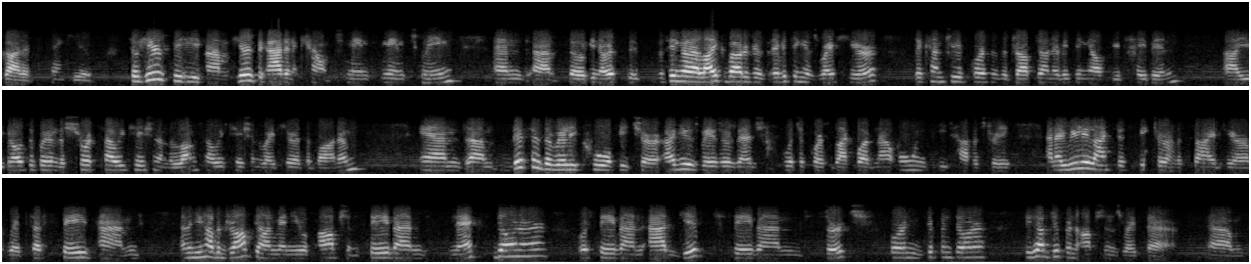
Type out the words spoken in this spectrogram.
Got it. Thank you. So here's the um, here's the add an account main main screen, and uh, so you know it's, it's, the thing that I like about it is everything is right here. The country, of course, is a drop down. Everything else you type in. Uh, you can also put in the short salutation and the long salutation right here at the bottom. And um, this is a really cool feature. I've used Raiser's Edge, which of course Blackbaud now owns eTapestry. And I really like this feature on the side here where it says Save And. And then you have a drop-down menu of options, Save and Next Donor, or Save and Add Gift, Save and Search for a different donor. So you have different options right there. Um,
